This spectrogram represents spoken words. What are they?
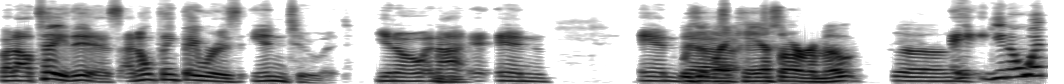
But I'll tell you this: I don't think they were as into it. You know, and I and and Mm-hmm. Was it uh, like KSR remote? Uh, you know what?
